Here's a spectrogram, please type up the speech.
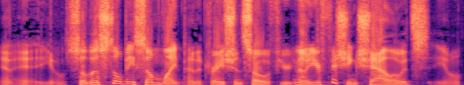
and uh, you know, so there'll still be some light penetration. So if you're, you know, you're fishing shallow, it's, you know,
